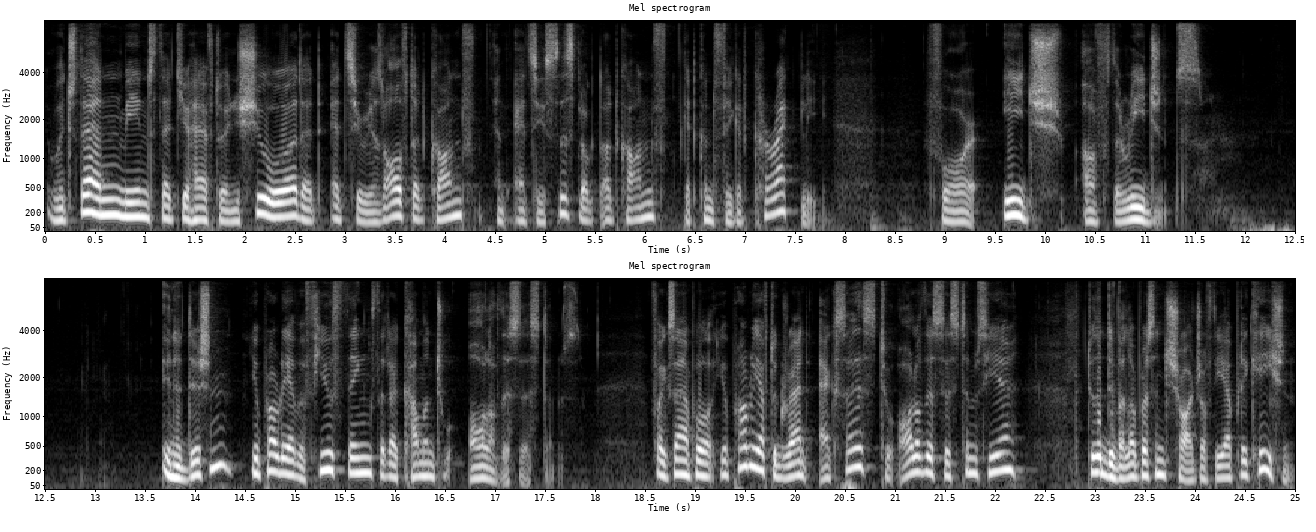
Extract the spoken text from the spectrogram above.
which then means that you have to ensure that etcresolve.conf and etcsyslog.conf get configured correctly for each of the regions. In addition, you probably have a few things that are common to all of the systems. For example, you probably have to grant access to all of the systems here to the developers in charge of the application,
